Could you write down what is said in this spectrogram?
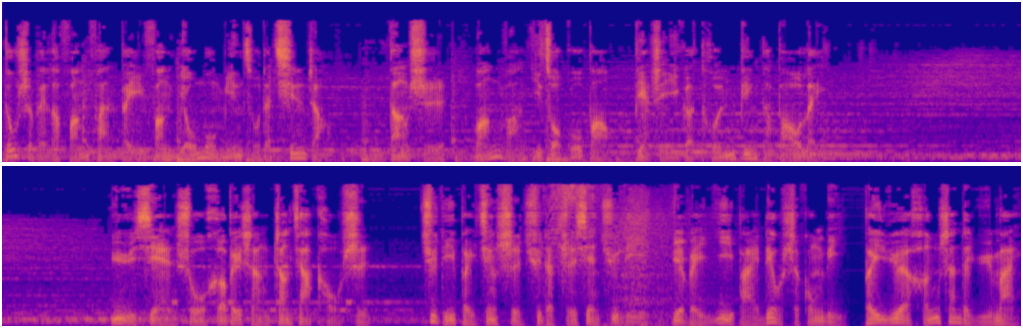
都是为了防范北方游牧民族的侵扰。当时，往往一座古堡便是一个屯兵的堡垒。玉县属河北省张家口市，距离北京市区的直线距离约为一百六十公里。北越衡山的余脉。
